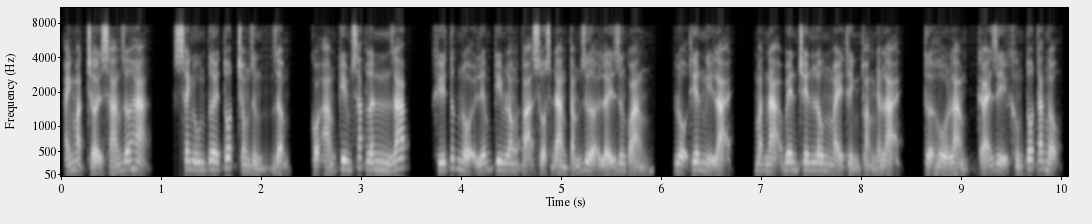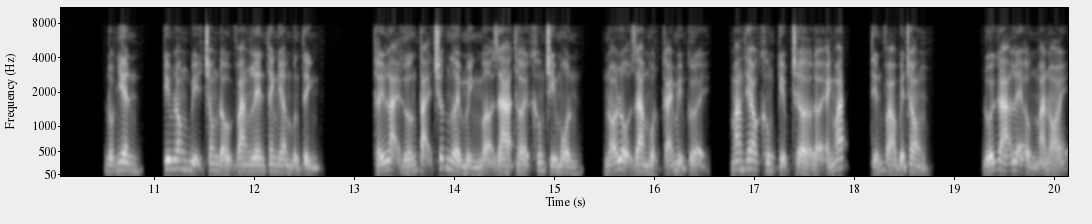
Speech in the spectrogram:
Ánh mặt trời sáng dỡ hạ, xanh đun tươi tốt trong rừng rậm, có ám kim sắc lân giáp, khí tức nội liễm kim long bạ sột đang tắm rửa lấy dương quang, lộ thiên nghỉ lại, mặt nạ bên trên lông mày thỉnh thoảng nhăn lại, tựa hồ làm cái gì không tốt tác động. Đột nhiên kim long bị trong đầu vang lên thanh âm bừng tỉnh. Thấy lại hướng tại trước người mình mở ra thời không chi môn, nó lộ ra một cái mỉm cười, mang theo không kịp chờ đợi ánh mắt, tiến vào bên trong. Đối gã lệ ổng mà nói,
